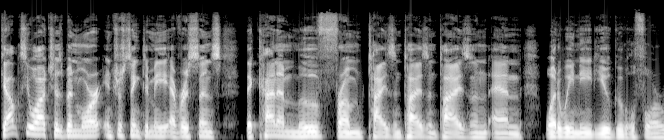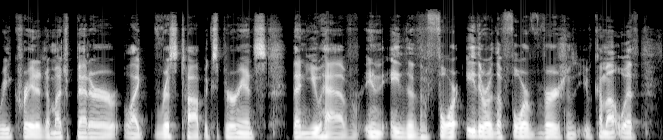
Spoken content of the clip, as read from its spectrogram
Galaxy Watch has been more interesting to me ever since they kind of moved from Tizen ties and Tizen and what do we need you Google for? We created a much better like wrist top experience than you have in either the four either of the four versions that you've come out with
